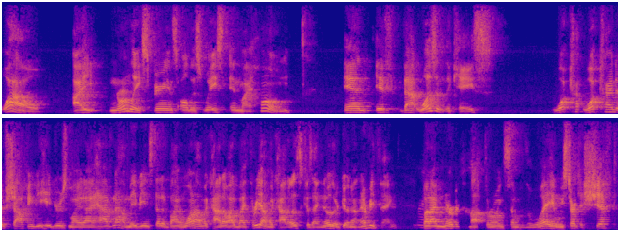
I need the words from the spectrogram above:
wow, I normally experience all this waste in my home. And if that wasn't the case, what what kind of shopping behaviors might I have now? Maybe instead of buying one avocado, I buy three avocados because I know they're good on everything. Right. But I'm nervous about throwing some of them away, and we start to shift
